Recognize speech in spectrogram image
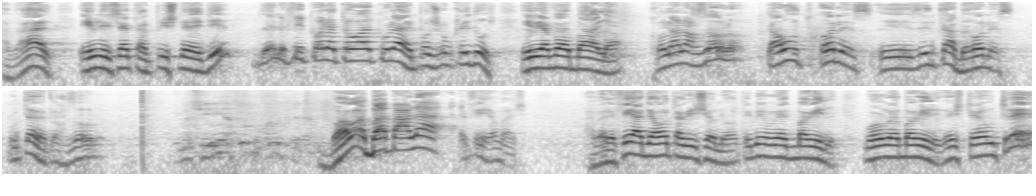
אבל אם נישאת על פי שני עדים, זה לפי כל התורה כולה, אין פה שום חידוש. אם יבוא בעלה, יכולה לחזור לו. טעות, אונס, היא זינתה באונס. מותרת לחזור לו. עם השני אסור בכל מקרה. בא בעלה, לפי ממש. אבל לפי הדעות הראשונות, אם היא אומרת ברילי, והוא אומר ברילי, ויש תראה ותראה,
